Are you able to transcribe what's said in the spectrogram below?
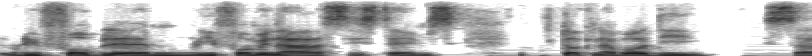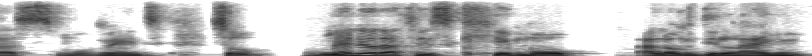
reform, um, reforming our systems, talking about the SARS movement. So many other things came up along the line,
